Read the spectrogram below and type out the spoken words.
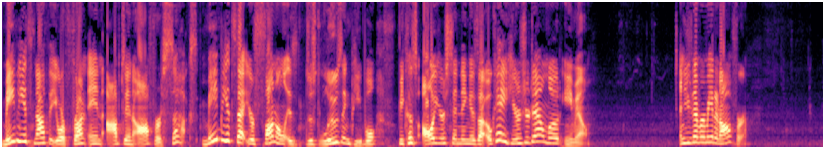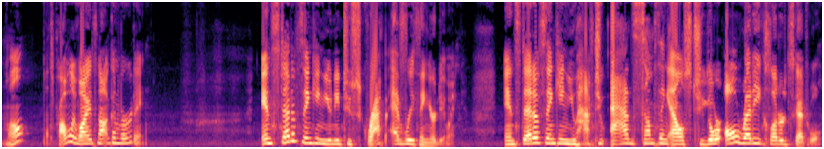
Maybe it's not that your front end opt in offer sucks. Maybe it's that your funnel is just losing people because all you're sending is a, okay, here's your download email. And you've never made an offer. Well, that's probably why it's not converting. Instead of thinking you need to scrap everything you're doing, instead of thinking you have to add something else to your already cluttered schedule,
